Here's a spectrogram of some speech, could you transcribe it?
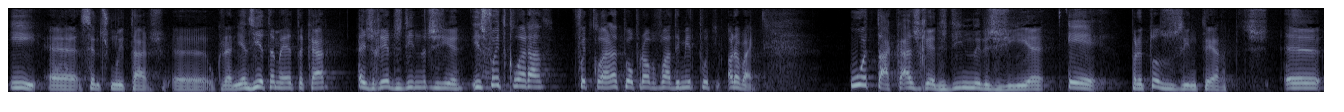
e uh, centros militares uh, ucranianos, ia também atacar as redes de energia. Isso foi declarado. Foi declarado pelo próprio Vladimir Putin. Ora bem, o ataque às redes de energia é, para todos os intérpretes, uh,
